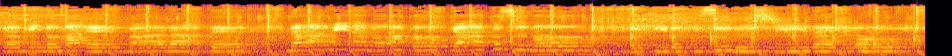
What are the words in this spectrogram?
鏡の前笑って涙の跡隠すのドキドキするシナリオ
